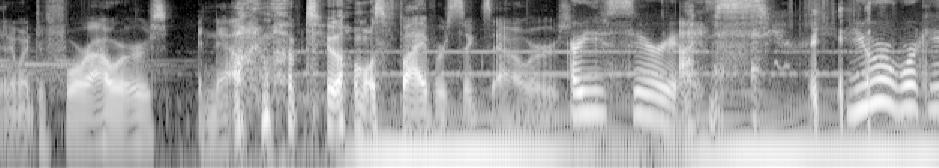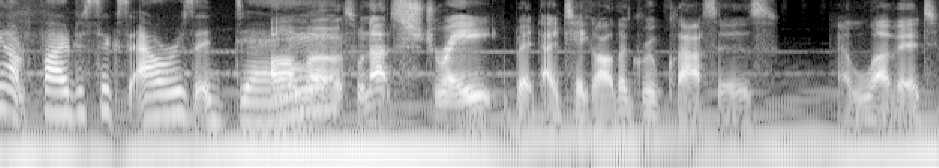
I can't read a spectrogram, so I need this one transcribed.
then it went to four hours, and now I'm up to almost five or six hours. Are you serious? I'm serious. You are working out five to six hours a day? Almost. Well, not straight, but I take all the group classes. I love it.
